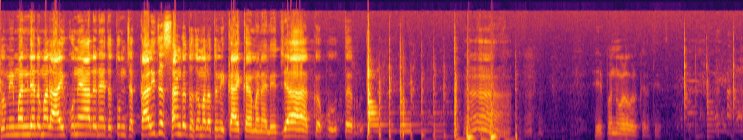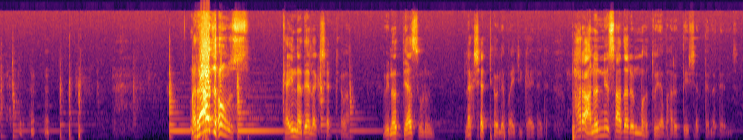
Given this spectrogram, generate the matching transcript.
तुम्ही म्हणलेलं मला ऐकू नाही आलं नाही तर तुमच्या काळीच सांगत होतं मला तुम्ही काय काय म्हणाले. जा कबूतर. हे. पण वळवळ करते. राजहंस. काही नद्या लक्षात ठेवा. विनोद द्या सोडून. लक्षात ठेवल्या पाहिजे काही नद्या. फार अनन्य साधारण महत्त्व या भारत देशात त्या नद्यांचं.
